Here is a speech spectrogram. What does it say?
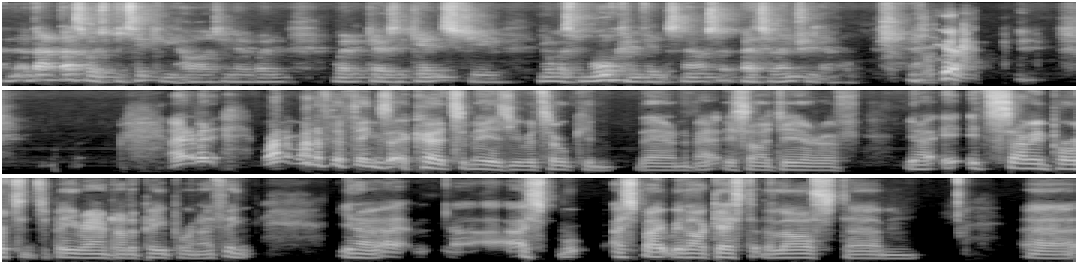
And that, that's always particularly hard, you know, when when it goes against you, you're almost more convinced now it's a better entry level. yeah. I mean, one, one of the things that occurred to me as you were talking there and about this idea of, you know, it, it's so important to be around other people. And I think, you know, I, I, I spoke with our guest at the last um, uh,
